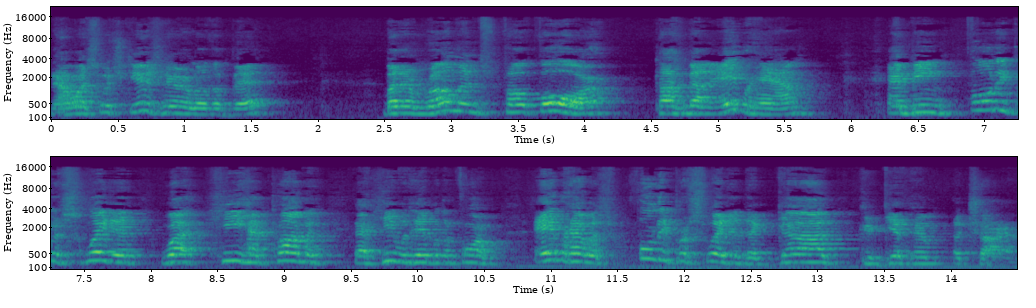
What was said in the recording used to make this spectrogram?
Now I want to switch gears here a little bit. But in Romans 4, talking about Abraham and being fully persuaded what he had promised that he was able to perform. Abraham was fully persuaded that God could give him a child.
